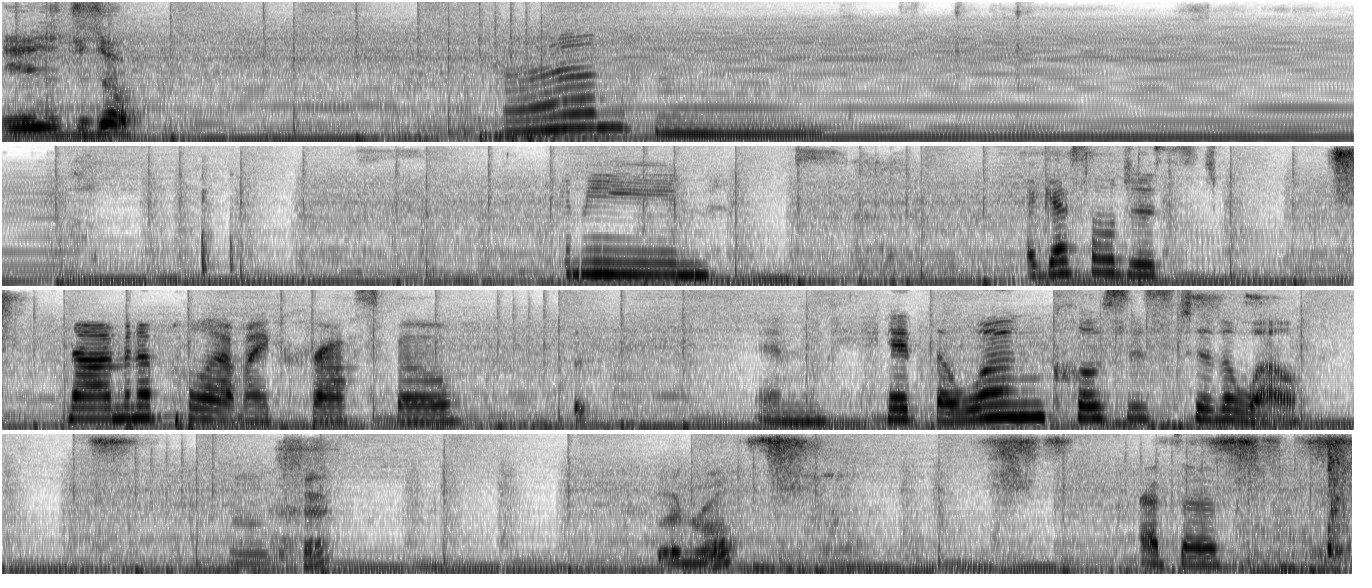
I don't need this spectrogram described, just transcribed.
is Giselle. Um. Hmm. I mean, I guess I'll just. Now I'm gonna pull out my crossbow Okay. and hit the one closest to the well. Okay. Go ahead and roll. That's a.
